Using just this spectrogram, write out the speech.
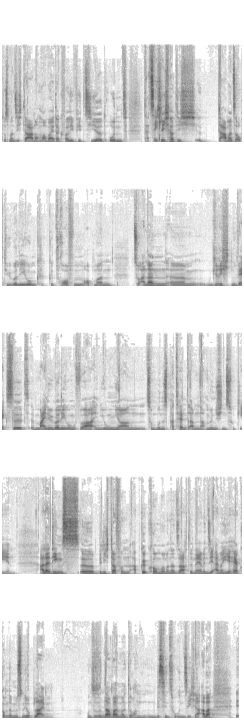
Dass man sich da noch mal weiter qualifiziert. Und tatsächlich hatte ich damals auch die Überlegung getroffen, ob man zu anderen ähm, Gerichten wechselt. Meine Überlegung war, in jungen Jahren zum Bundespatentamt nach München zu gehen. Allerdings äh, bin ich davon abgekommen, weil man dann sagte, naja, wenn sie einmal hierher kommen, dann müssen sie auch bleiben. Und so, da war man doch ein bisschen zu unsicher. Aber äh,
